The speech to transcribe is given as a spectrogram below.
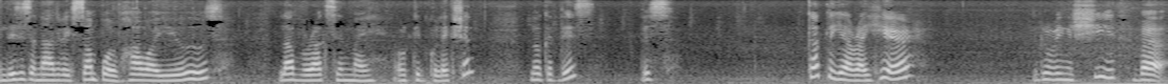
And this is another example of how I use lava rocks in my orchid collection. Look at this. This cattleya right here growing a sheath but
